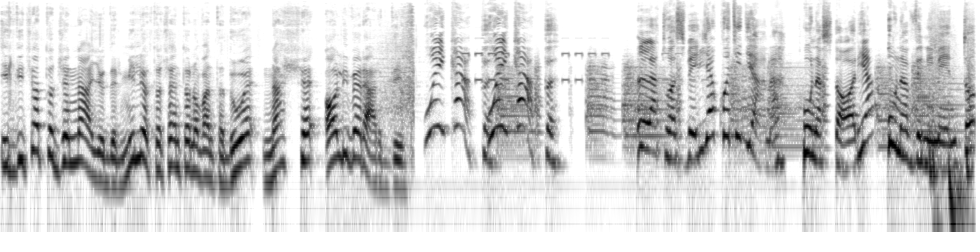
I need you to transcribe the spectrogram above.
Il 18 gennaio del 1892 nasce Oliver Hardy. Wake up! Wake up! La tua sveglia quotidiana. Una storia, un avvenimento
